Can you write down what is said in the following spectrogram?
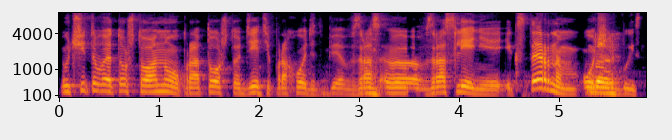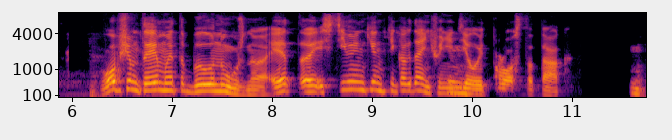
учитывая то, что оно про то, что дети проходят э, взросление экстерном очень быстро, в общем-то, им это было нужно. Это э, Стивен Кинг никогда ничего не делает просто так. Там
